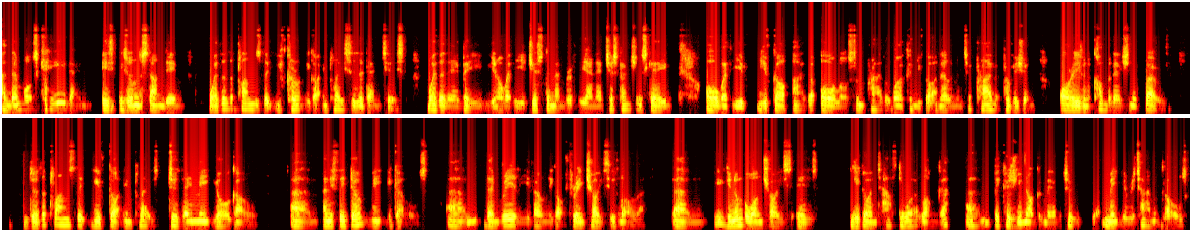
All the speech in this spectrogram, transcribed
And then what's key then is is understanding whether the plans that you've currently got in place as a dentist whether they be, you know, whether you're just a member of the NHS pension scheme or whether you've, you've got either all or some private work and you've got an element of private provision or even a combination of both. Do the plans that you've got in place, do they meet your goal? Um, and if they don't meet your goals, um, then really you've only got three choices, Laura. Um, your number one choice is you're going to have to work longer um, because you're not going to be able to meet your retirement goals.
